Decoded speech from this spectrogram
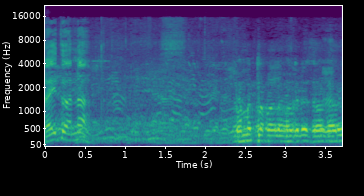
రైతు అన్న Vemmatlapala Venkateswara garu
